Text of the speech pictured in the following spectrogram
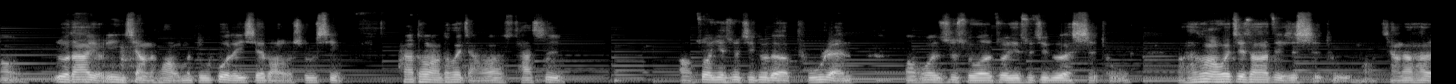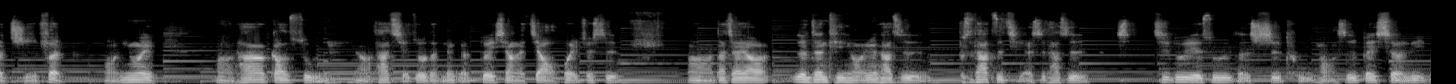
哦，如果大家有印象的话，我们读过的一些保罗书信，他通常都会讲到他是啊做耶稣基督的仆人啊，或者是说做耶稣基督的使徒。啊，他通常会介绍他自己是使徒，哦，强调他的职分，哦，因为，啊，他告诉，然后他写作的那个对象的教会，就是，啊，大家要认真听哦，因为他是不是他自己，而是他是基督耶稣的使徒，哈，是被设立的，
